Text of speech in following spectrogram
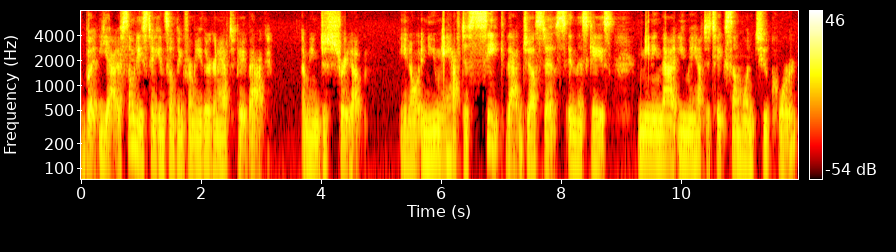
but yeah if somebody's taken something from you they're going to have to pay back i mean just straight up you know and you may have to seek that justice in this case meaning that you may have to take someone to court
